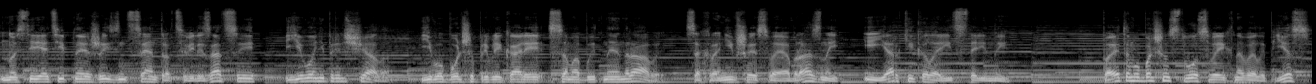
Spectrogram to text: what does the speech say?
Но стереотипная жизнь центров цивилизации его не прельщала. Его больше привлекали самобытные нравы, сохранившие своеобразный и яркий колорит старины. Поэтому большинство своих новелл и пьес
